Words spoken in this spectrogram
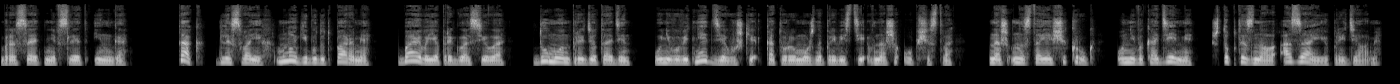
бросает мне вслед Инга. Так, для своих, многие будут парами. Баева я пригласила. Думаю, он придет один. У него ведь нет девушки, которую можно привести в наше общество. Наш настоящий круг, он не в академии, чтоб ты знала, а за ее пределами.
